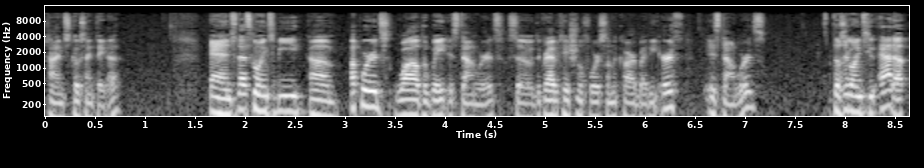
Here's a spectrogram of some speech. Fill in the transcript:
times cosine theta. And that's going to be um, upwards while the weight is downwards. So the gravitational force on the car by the earth is downwards those are going to add up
